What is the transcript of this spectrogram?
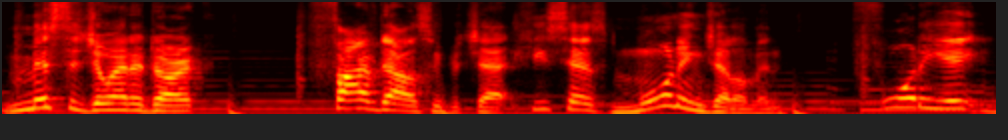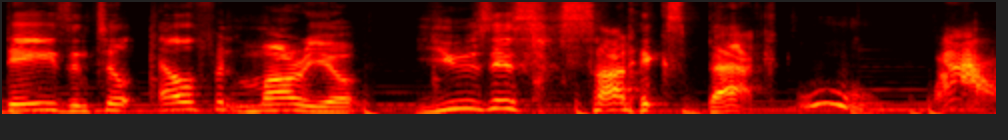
Mr. Joanna Dark, five dollars super chat. He says, "Morning, gentlemen. Forty-eight days until Elephant Mario uses Sonic's back. Ooh, wow.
